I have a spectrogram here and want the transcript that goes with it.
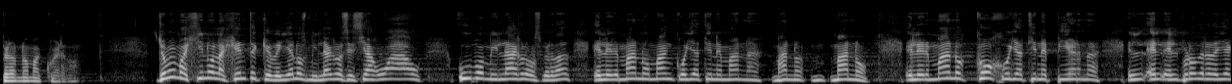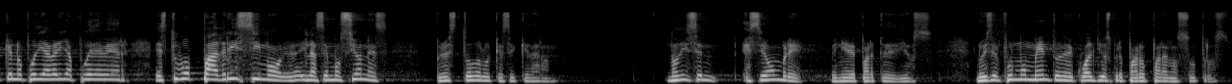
pero no me acuerdo. Yo me imagino la gente que veía los milagros y decía, wow, hubo milagros, ¿verdad? El hermano manco ya tiene mana, mano, mano. El hermano cojo ya tiene pierna. El, el, brother de allá que no podía ver ya puede ver. Estuvo padrísimo y las emociones, pero es todo lo que se quedaron. No dicen, ese hombre venía de parte de Dios. No dicen, fue un momento en el cual Dios preparó para nosotros.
